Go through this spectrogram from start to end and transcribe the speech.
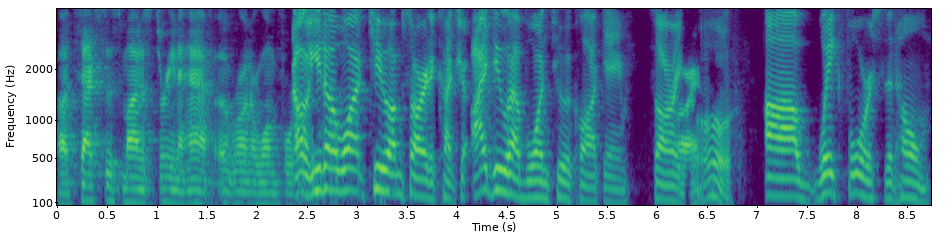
Uh, Texas minus three and a half over under one forty. oh, you know what, Q? I'm sorry to cut you. I do have one two o'clock game. Sorry. All right. Oh, Uh, Wake Forest at home.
